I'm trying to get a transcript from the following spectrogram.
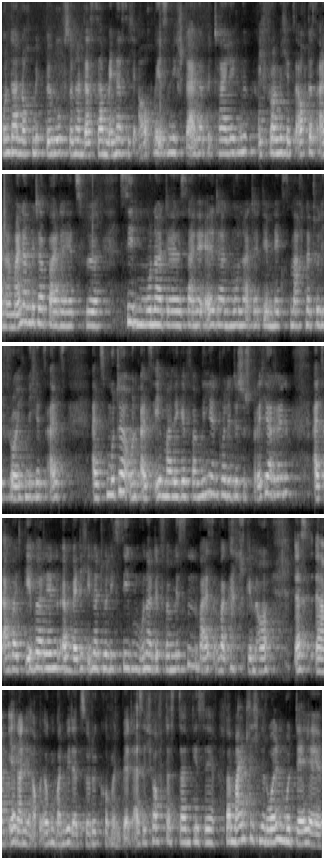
und dann noch mit Beruf, sondern dass da Männer sich auch wesentlich stärker beteiligen. Ich freue mich jetzt auch, dass einer meiner Mitarbeiter jetzt für sieben Monate seine Elternmonate demnächst macht. Natürlich freue ich mich jetzt als als Mutter und als ehemalige familienpolitische Sprecherin, als Arbeitgeberin äh, werde ich ihn natürlich sieben Monate vermissen, weiß aber ganz genau, dass äh, er dann ja auch irgendwann wieder zurückkommen wird. Also ich hoffe, dass dann diese vermeintlichen Rollenmodelle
